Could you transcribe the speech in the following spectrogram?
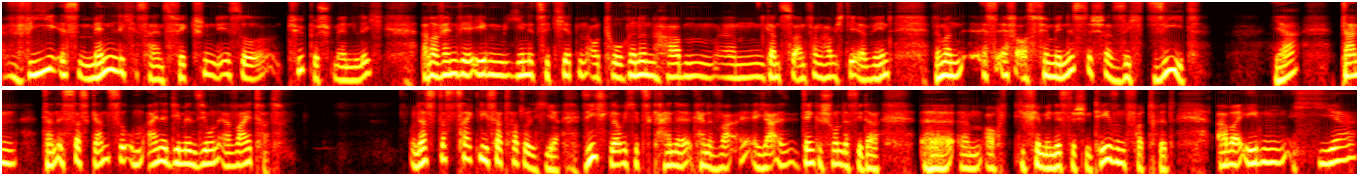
wie ist männliche Science Fiction? Die ist so typisch männlich. Aber wenn wir eben jene zitierten Autorinnen haben, ähm, ganz zu Anfang habe ich die erwähnt, wenn man SF aus feministischer Sicht sieht, ja, dann, dann ist das Ganze um eine Dimension erweitert. Und das, das zeigt Lisa Tuttle hier. Sie ist, glaube ich, jetzt keine, keine, ja, denke schon, dass sie da äh, ähm, auch die feministischen Thesen vertritt, aber eben hier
